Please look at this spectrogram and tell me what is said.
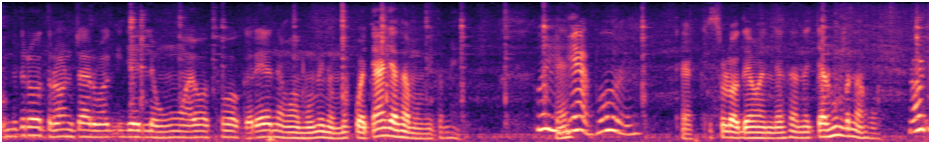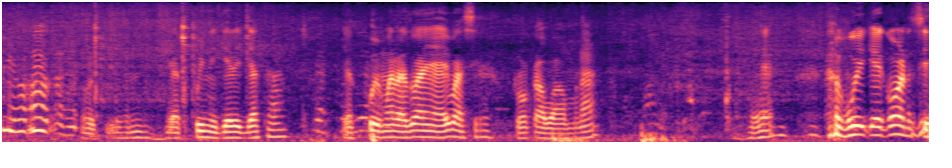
મિત્રો ત્રણ ચાર વાગી જાય એટલે હું આવ્યો છો ઘરે ને મારા મમ્મીને મૂકવા. ક્યાં જતા મમ્મી તમે? ખીસડો દેવાની જતા ને અત્યારે શું બનાવો રોટલી ગેરેજ એક ફૂઈની ઘેરે જતા એક ફૂઈ મારા તો અહીંયા આવ્યા છે, રોકાવા હમણાં. હે? ભૂઈ કે કોણ છે?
